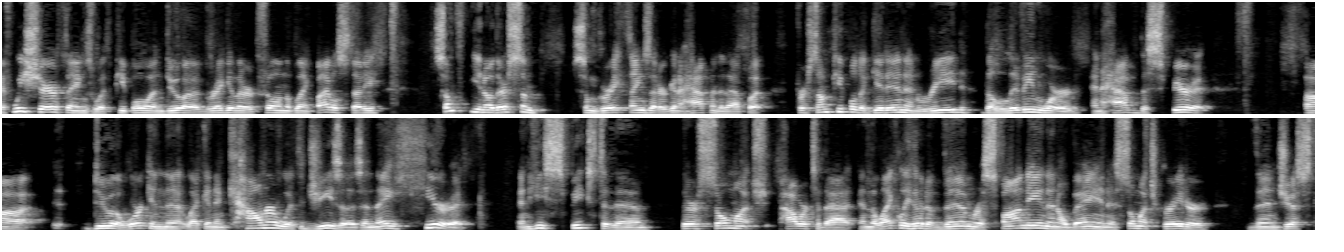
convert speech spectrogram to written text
if we share things with people and do a regular fill in the blank Bible study, some you know there's some some great things that are going to happen to that. But for some people to get in and read the living Word and have the Spirit uh, do a work in that, like an encounter with Jesus, and they hear it and He speaks to them. There's so much power to that, and the likelihood of them responding and obeying is so much greater than just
